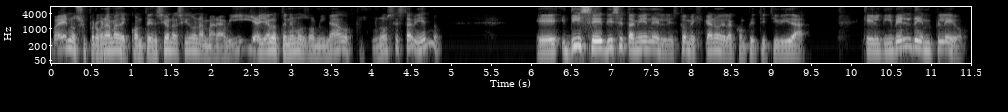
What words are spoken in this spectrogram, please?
bueno, su programa de contención ha sido una maravilla, ya lo tenemos dominado, pues no se está viendo. Eh, dice, dice también el Instituto Mexicano de la Competitividad que el nivel de empleo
